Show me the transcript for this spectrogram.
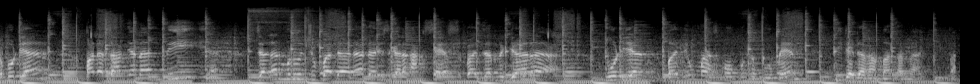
Kemudian pada saatnya nanti ya, jalan menuju bandara dari segala akses Banjarnegara, kemudian Banyumas maupun Kebumen tidak ada hambatan lagi Pak.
